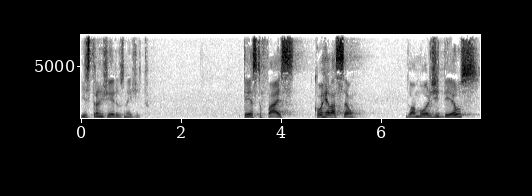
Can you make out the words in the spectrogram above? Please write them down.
estrangeiros no Egito. O texto faz correlação do amor de Deus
